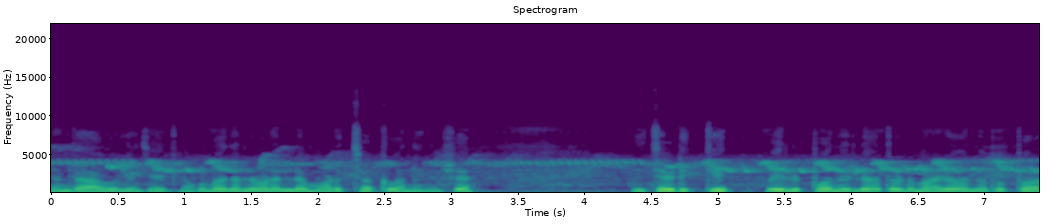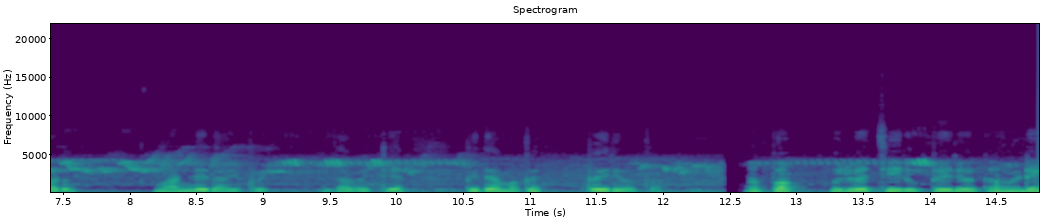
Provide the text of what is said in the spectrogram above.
എന്താകുമെന്ന് വിചാരിച്ചു നോക്കുമ്പോൾ നല്ലോണം എല്ലാം മുളച്ചൊക്കെ വന്നു പക്ഷേ ഈ ചെടിക്ക് വലിപ്പമൊന്നും ഇല്ലാത്തതുകൊണ്ട് മഴ വന്നപ്പോൾ പാടും. മണ്ണിതായിപ്പോയി. അതാ പറ്റിയ പിന്നെ നമുക്ക് ഉപ്പേരി വെക്കാം. അപ്പോൾ ഉലുവച്ചീര ഉപ്പേരി വെക്കാൻ വേണ്ടി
